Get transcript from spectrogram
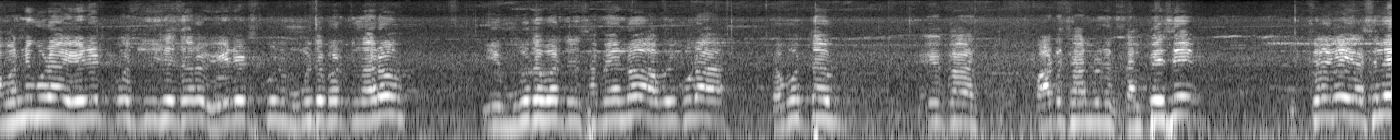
అవన్నీ కూడా ఏడెడ్ పోస్టులు తీసేశారు. ఏడెడ్ స్కూల్ మూతపడుతున్నారు. ఈ మూతపడుతున్న సమయంలో అవి కూడా ప్రభుత్వం యొక్క పాఠశాలను కలిపేసి ఇక్కడే అసలే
